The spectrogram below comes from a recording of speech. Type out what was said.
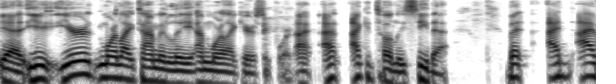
yeah, you you're more like Tommy Lee. I'm more like Harrison Ford. I I, I could totally see that, but I I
